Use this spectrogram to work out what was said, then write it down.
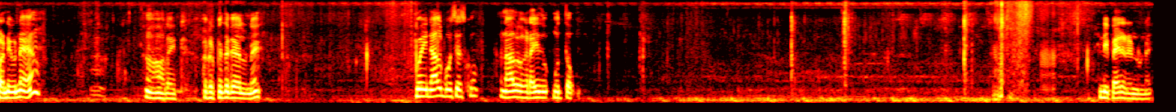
పేడ ఉన్నాయా రైట్ అక్కడ పెద్ద కాయలు ఉన్నాయి పోయి నాలుగు కోసేసుకో నాలుగు అక్కడ ఐదు మొత్తం. నీ పైన రెండు ఉన్నాయి.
